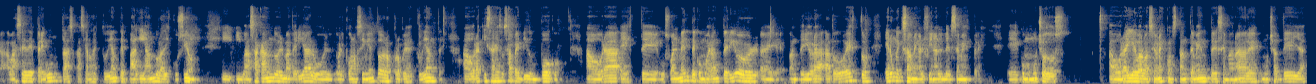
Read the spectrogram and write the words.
a base de preguntas hacia los estudiantes, va guiando la discusión y, va sacando el material o el, o el conocimiento de los propios estudiantes. Ahora quizás eso se ha perdido un poco. Ahora, este, usualmente, como era anterior, eh, anterior a, todo esto, era un examen al final del semestre, eh, como mucho dos. Ahora hay evaluaciones constantemente, semanales, muchas de ellas,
